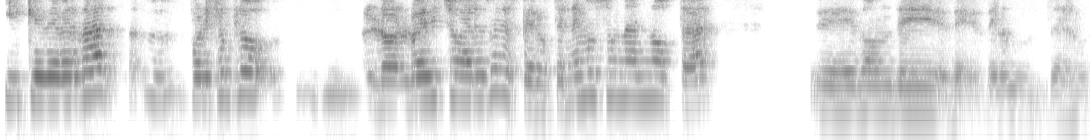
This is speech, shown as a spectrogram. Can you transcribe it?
y que de verdad, por ejemplo, lo, he dicho varias veces, pero tenemos una nota eh, donde, del,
